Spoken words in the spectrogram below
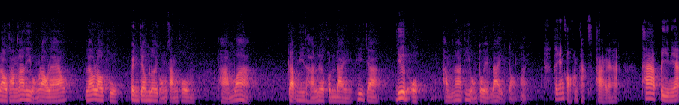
เราทำหน้าที่ของเราแล้ว แล้วเราถูกเป็นจำเลยของสังคม ถามว่าจะมีฐานเรือคนใดที่จะยืดอกทำหน้าที่ของตัวเองได้อีกต่อไป ถ้างั้นขอคำถามสุดท้ายนะฮะ ถ้าปีเนี้ย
